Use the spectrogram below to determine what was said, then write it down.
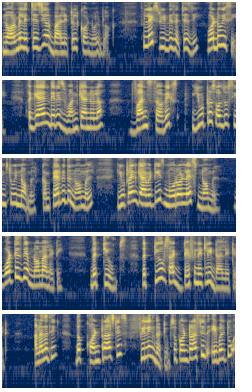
normal HSG or bilateral cornual block. So, let us read this HSG. What do we see? Again there is one cannula, one cervix, uterus also seems to be normal. Compare with the normal, uterine cavity is more or less normal. What is the abnormality? The tubes. The tubes are definitely dilated. Another thing, the contrast is filling the tube. So, contrast is able to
